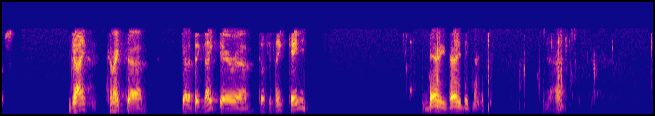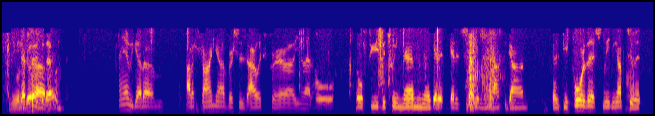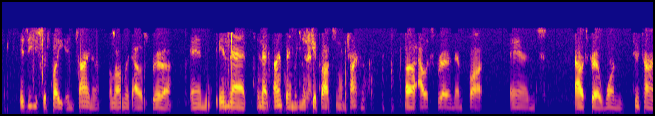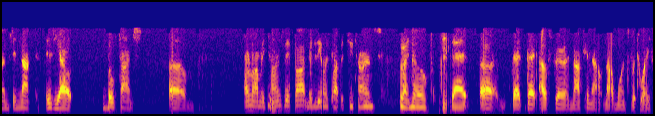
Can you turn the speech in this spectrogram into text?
Guys, tonight uh, got a big night there, uh, don't you think, Kayden? Very, very big night. Yeah. You want to go ahead uh, with that one? Yeah, we got um Adesanya versus Alex Pereira. You know that whole whole feud between them. You know, get it get it settled in the octagon. Because before this, leading up to it, Izzy used to fight in China along with Alex Pereira, and in that in that time frame when he was kickboxing in China, uh, Alex Pereira and them fought, and Alex Pereira won two times and knocked Izzy out both times. Um, I don't know how many times they fought. Maybe they only fought the two times, but I know that uh, that that Alex Pereira knocked him out not once but twice.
